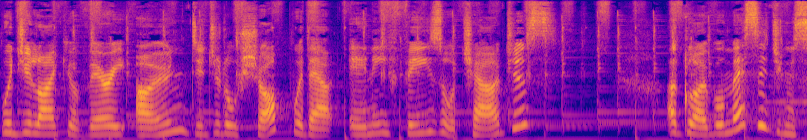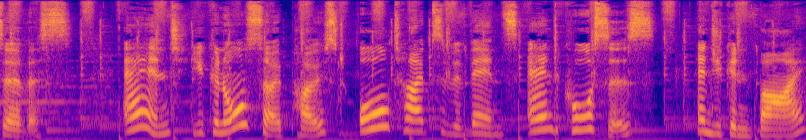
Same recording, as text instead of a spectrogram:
Would you like your very own digital shop without any fees or charges? A global messaging service and you can also post all types of events and courses, and you can buy,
